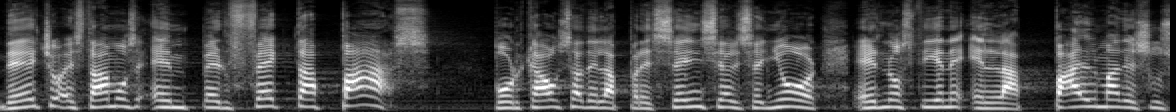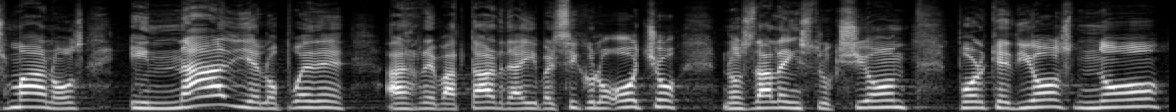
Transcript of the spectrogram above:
de hecho, estamos en perfecta paz por causa de la presencia del Señor. Él nos tiene en la palma de sus manos y nadie lo puede arrebatar de ahí. Versículo 8 nos da la instrucción porque Dios no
